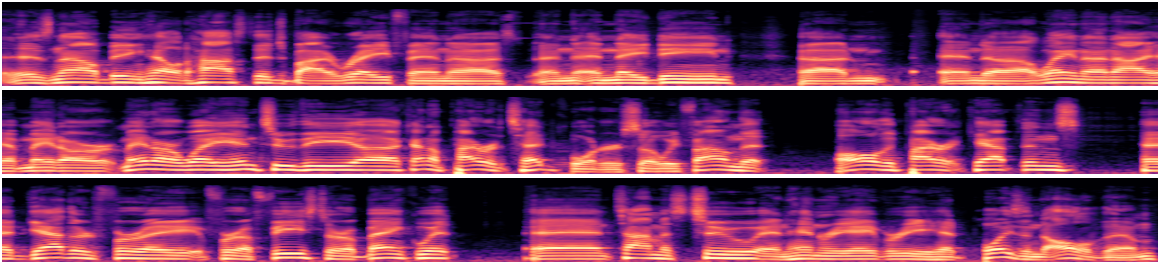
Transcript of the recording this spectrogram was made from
is now being held hostage by Rafe and uh, and, and Nadine. Uh, and uh, Elena and I have made our made our way into the uh, kind of pirates headquarters. So we found that all the pirate captains had gathered for a for a feast or a banquet and Thomas Tew and Henry Avery had poisoned all of them.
